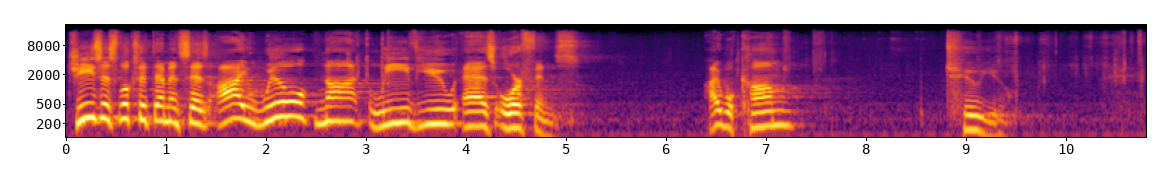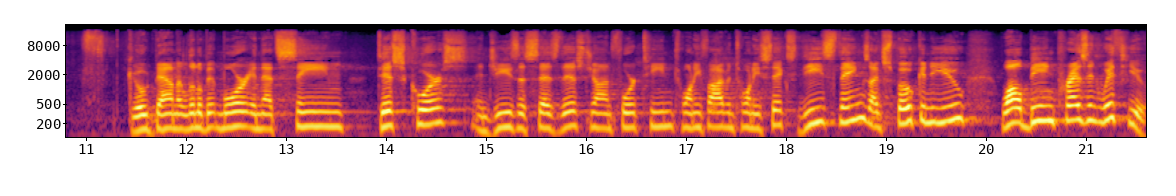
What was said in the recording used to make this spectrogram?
Jesus looks at them and says, I will not leave you as orphans. I will come to you. Go down a little bit more in that same discourse, and Jesus says this John 14, 25 and 26 These things I've spoken to you while being present with you.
